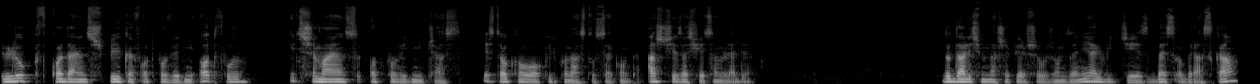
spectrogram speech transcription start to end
Lub wkładając szpilkę w odpowiedni otwór i trzymając odpowiedni czas. Jest to około kilkunastu sekund, aż się zaświecą LEDy. Dodaliśmy nasze pierwsze urządzenie. Jak widzicie, jest bez obrazka.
